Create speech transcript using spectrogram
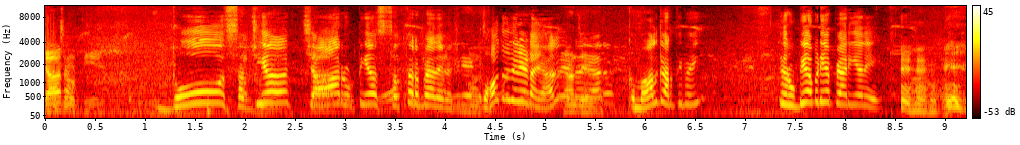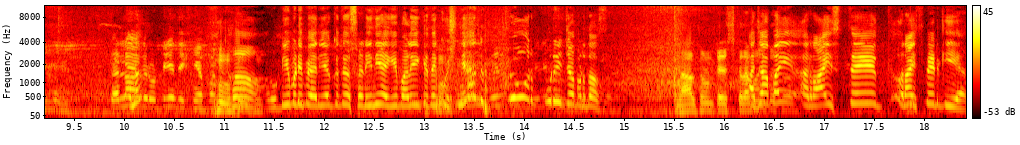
ਚਾਰ ਰੋਟੀਆਂ ਜੀ। ਦੋ ਸਬਜ਼ੀਆਂ ਚਾਰ ਰੋਟੀਆਂ 70 ਰੁਪਏ ਦੇ ਵਿੱਚ। ਬਹੁਤ ਵਧੀਆ ਰੇਟ ਆ ਯਾਰ। ਕਮਾਲ ਕਰਤੀ ਭਾਈ। ਤੇ ਰੋਟੀਆਂ ਬੜੀਆਂ ਪਿਆਰੀਆਂ ਨੇ। ਪਹਿਲਾਂ ਆ ਰੋਟੀਆਂ ਦੇਖੀਆਂ ਆਪਾਂ। ਹਾਂ ਰੋਟੀ ਬੜੀ ਪਿਆਰੀ ਆ ਕਿਤੇ ਸੜੀ ਨਹੀਂ ਹੈਗੀ ਵਾਲੀ ਕਿਤੇ ਕੁਛ ਨਹੀਂ ਹੈ ਪਿਓਰ ਪੂਰੀ ਜ਼ਬਰਦਸਤ। ਨਾਲ ਤੁਹਾਨੂੰ ਟੇਸਟ ਕਰਾਵਾਂਗੇ ਅੱਛਾ ਭਾਈ ਰਾਈਸ ਤੇ ਰਾਈਸ ਪਲੇਟ ਕੀ ਹੈ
